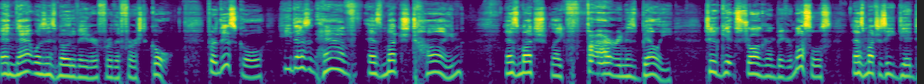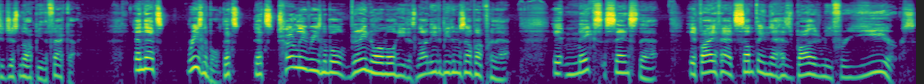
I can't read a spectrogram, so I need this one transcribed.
and that was his motivator for the first goal. For this goal, he doesn't have as much time, as much like fire in his belly to get stronger and bigger muscles as much as he did to just not be the fat guy. And that's reasonable. That's that's totally reasonable, very normal. He does not need to beat himself up for that it makes sense that if I've had something that has bothered me for years,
